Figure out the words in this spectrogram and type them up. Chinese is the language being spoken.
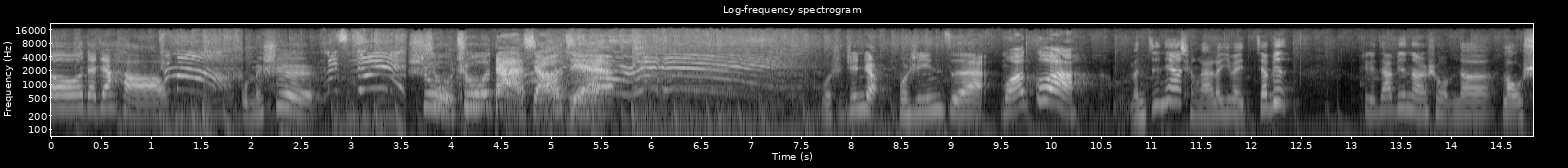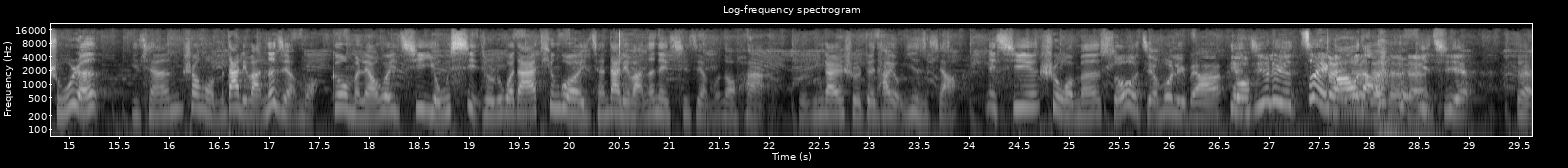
Hello，大家好，我们是庶出大小姐，我是 Ginger，我是银子，蘑菇。我们今天请来了一位嘉宾，这个嘉宾呢是我们的老熟人，以前上过我们大力丸的节目，跟我们聊过一期游戏。就如果大家听过以前大力丸的那期节目的话，就应该是对他有印象。那期是我们所有节目里边点击率最高的一期。对，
